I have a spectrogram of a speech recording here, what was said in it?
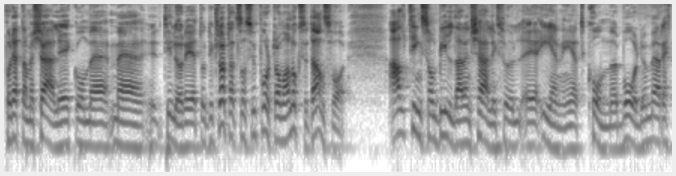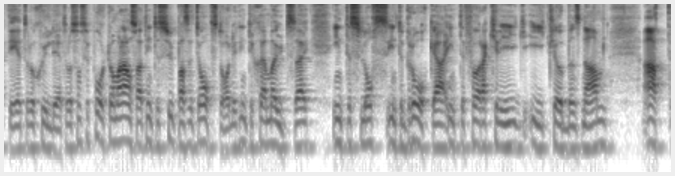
på detta med kärlek och med, med tillhörighet. Och det är klart att som supporter har man också ett ansvar. Allting som bildar en kärleksfull eh, enhet kommer både med rättigheter och skyldigheter. Och som supporter har man ansvar att inte supa sig till avstadiet, inte skämma ut sig, inte slåss, inte bråka, inte föra krig i klubbens namn att,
